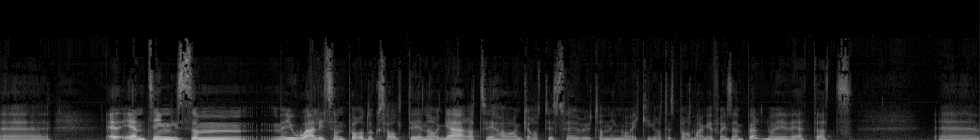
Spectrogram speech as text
eh, En ting som jo er litt sånn paradoksalt i Norge, er at vi har gratis høyere utdanning og ikke gratis barnehage, f.eks. Når vi vet at eh,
